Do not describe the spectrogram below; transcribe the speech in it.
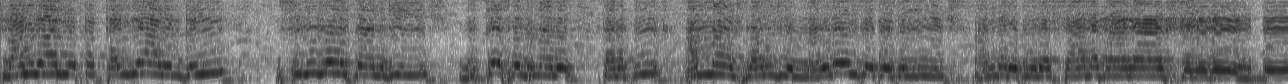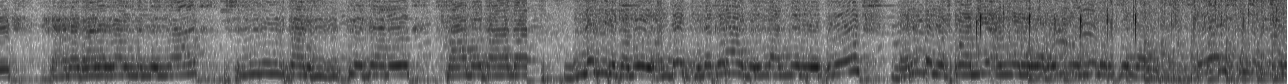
స్వామివారి యొక్క కళ్యాణంకి సుముహూర్తానికి గుర్చేసుకుంటున్నాము కాబట్టి అమ్మ స్వామికి మంగళం చేకూరుతుంది. అందరూ కూడా సావధాన సుముహూర్తే. సావధానంగా ఉండండి అయ్యా. సుముహూర్తానికి గుర్చేశాను సావధాన గుణగిరటము అంటే జీలకర్ర బెల్ల అన్ని రేపులు ధరింప చేసుకోవాలి అందరూ రెండు వందలు దొరుకుతున్నాము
